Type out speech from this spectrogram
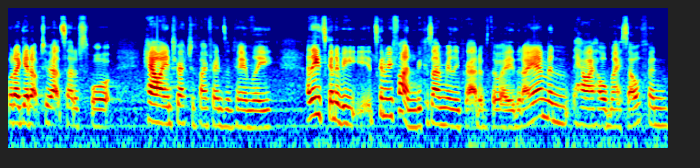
what I get up to outside of sport, how I interact with my friends and family, I think it's going to be it's going to be fun because I'm really proud of the way that I am and how I hold myself. And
